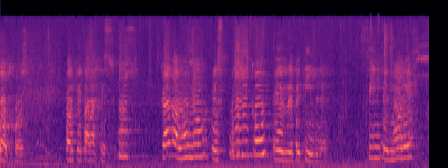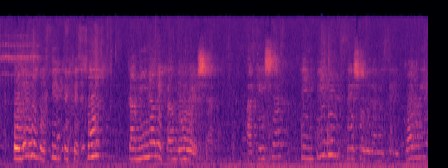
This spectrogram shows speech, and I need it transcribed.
ojos, porque para Jesús cada uno es único e irrepetible. Sin temores, podemos decir que Jesús camina dejando huella, aquella que imprime el sello de la misericordia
